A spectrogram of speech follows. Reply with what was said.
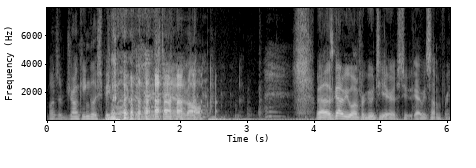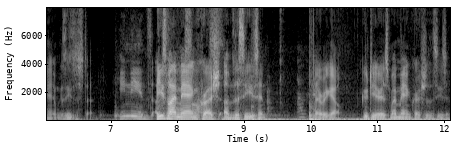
bunch of drunk English people. I couldn't understand it at all. Well, there's got to be one for Gutierrez too. Got to be something for him because he's a stud. He needs. a He's my couple man songs. crush of the season. Okay. There we go. Gutierrez, my man crush of the season.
